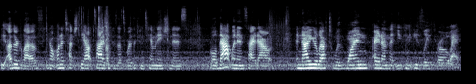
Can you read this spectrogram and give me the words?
the other glove. You don't want to touch the outside because that's where the contamination is. Roll that one inside out, and now you're left with one item that you can easily throw away.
